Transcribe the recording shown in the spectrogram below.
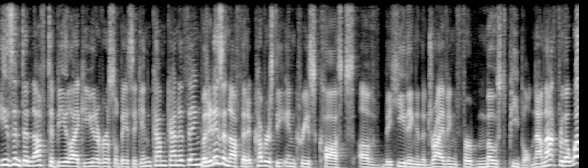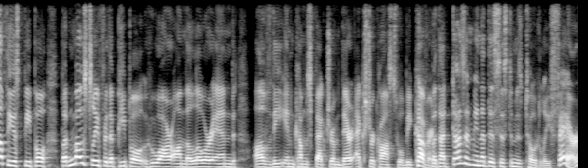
isn't enough to be like a universal basic income kind of thing, but it is enough that it covers the increased costs of the heating and the driving for most people. Now, not for the wealthiest people, but mostly for the people who are on the lower end of the income spectrum. Their extra costs will be covered. But that doesn't mean that this system is totally fair.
